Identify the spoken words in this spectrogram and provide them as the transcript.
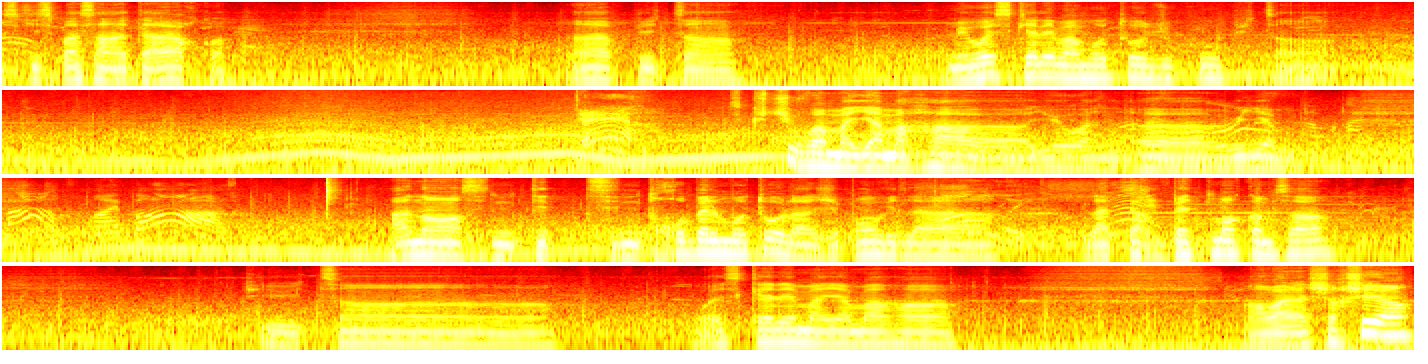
ce qui se passe à l'intérieur, quoi. Ah, putain. Mais où est-ce qu'elle est ma moto du coup, putain Est-ce que tu vois ma Yamaha, euh, euh, William? Ah non, c'est une, trop belle moto là, j'ai pas envie de la, la perdre bêtement comme ça. Putain... Où est-ce qu'elle est ma Yamaha? On va la chercher hein.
